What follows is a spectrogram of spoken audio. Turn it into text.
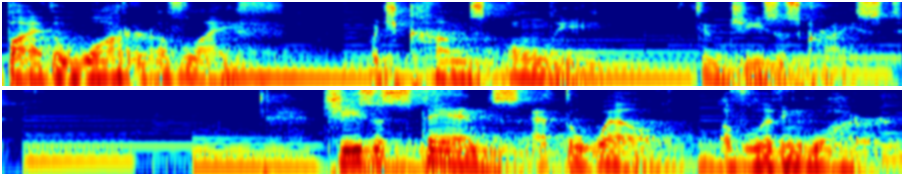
by the water of life which comes only through Jesus Christ? Jesus stands at the well of living water,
